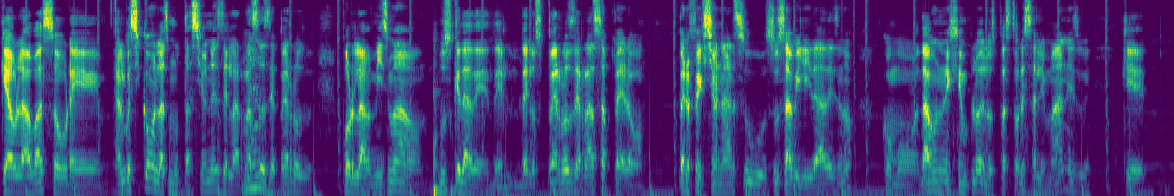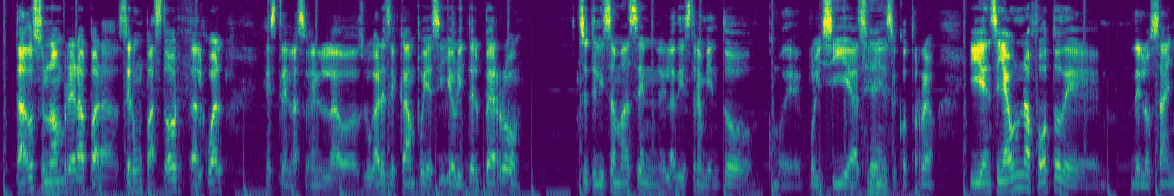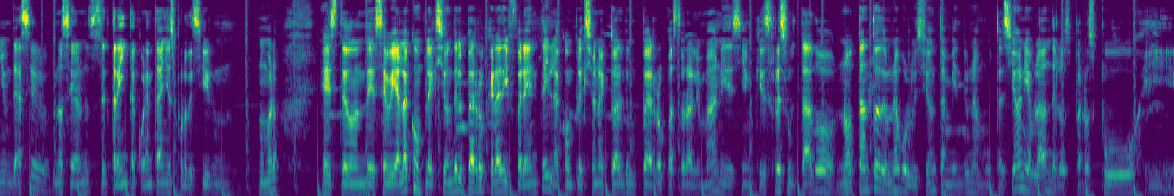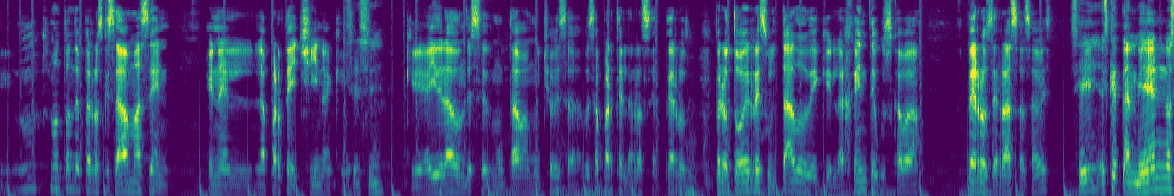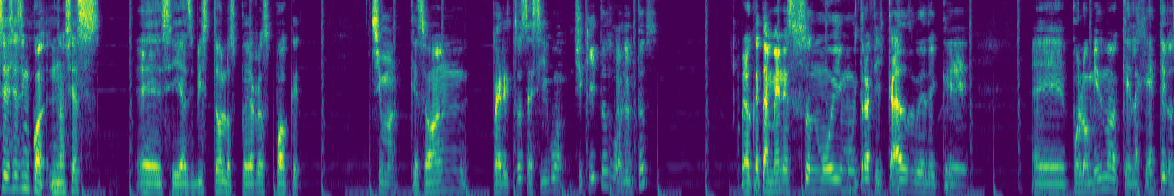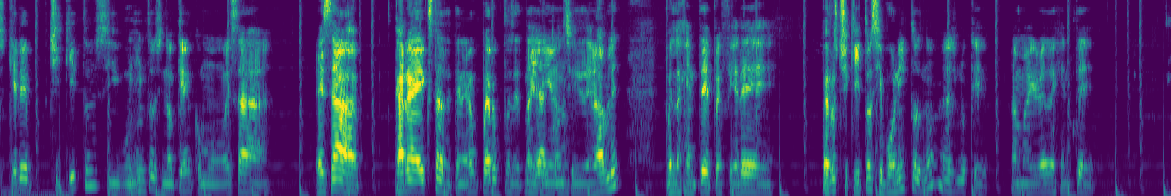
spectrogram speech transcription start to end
que hablaba sobre algo así como las mutaciones de las razas de perros, güey, por la misma búsqueda de, de- de los perros de raza, pero perfeccionar su- sus habilidades, ¿no? Como daba un ejemplo de los pastores alemanes, güey, que dado su nombre era para ser un pastor, tal cual, este, en, las- en los lugares de campo y así, y ahorita el perro se utiliza más en el adiestramiento como de policías Sí. y ese cotorreo. Y enseñaban una foto de, de los años, de hace, no sé, no sé, 30, 40 años por decir un número, este, donde se veía la complexión del perro que era diferente y la complexión actual de un perro pastor alemán y decían que es resultado no tanto de una evolución, también de una mutación y hablaban de los perros Pug y un montón de perros que se daba más en, en el- la parte de China que, Sí, sí. que ahí era donde se mutaba mucho esa, esa parte de la raza de perros. Pero todo es resultado de que la gente buscaba perros de raza, ¿sabes? Sí, es que también, no sé si has, no sé eh, si has visto los perros Pocket, Simón. que son perritos así chiquitos, Ajá. bonitos. Pero que también esos son muy, muy traficados, güey, de que eh, por lo mismo que la gente los quiere chiquitos y bonitos y no quieren como esa, esa carga extra de tener un perro pues de talla Mediano. considerable, pues la gente prefiere perros chiquitos y bonitos, ¿no? Es lo que la mayoría de gente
